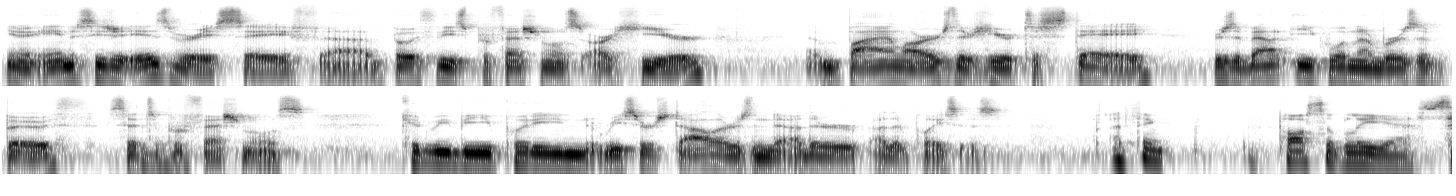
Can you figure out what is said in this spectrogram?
you know, anesthesia is very safe. Uh, both of these professionals are here. By and large, they're here to stay. There's about equal numbers of both sets of professionals. Could we be putting research dollars into other other places? I think possibly yes.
